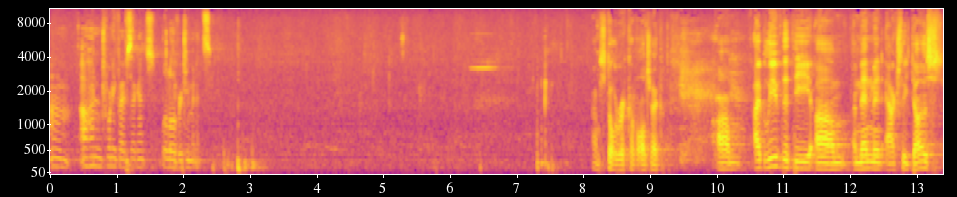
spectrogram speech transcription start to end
Um, 125 seconds, a little over two minutes. I'm still Rick Kovalcik. Um, I believe that the um, amendment actually does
